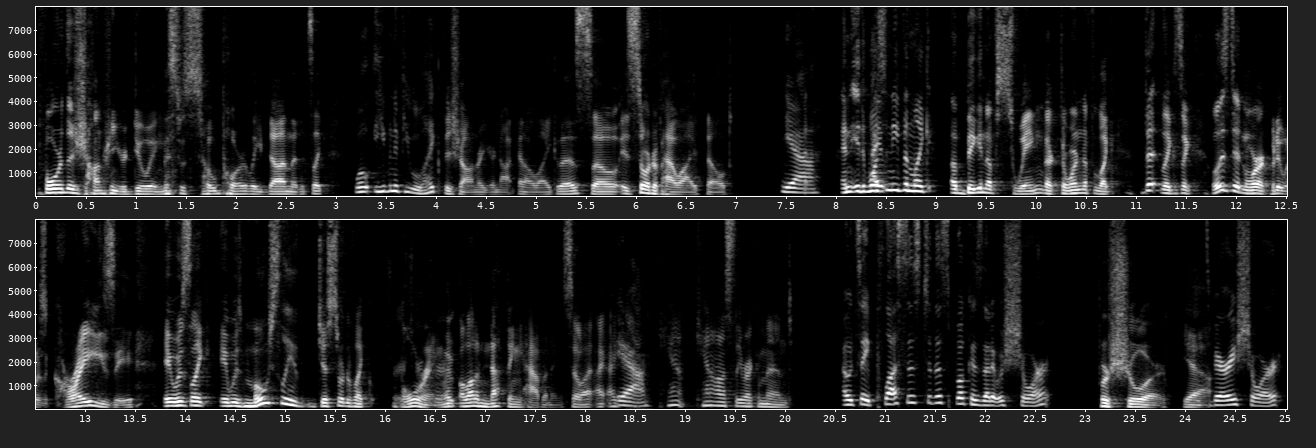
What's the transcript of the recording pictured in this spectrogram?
for the genre you're doing this was so poorly done that it's like well even if you like the genre you're not gonna like this. So it's sort of how I felt Yeah. and it wasn't even like a big enough swing. Like there weren't enough like that. Like it's like, well, this didn't work, but it was crazy. It was like it was mostly just sort of like True, true, boring. true. Like a lot of nothing happening. So I, I, I Yeah. can't can't honestly recommend I would say pluses to this book is that it was short. for sure. Yeah, It's very short.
